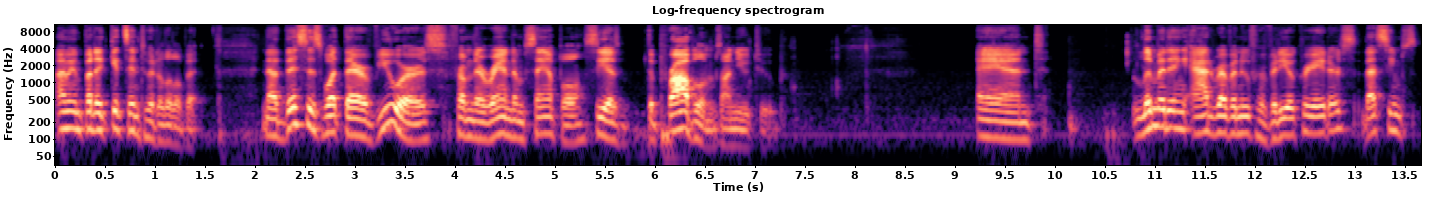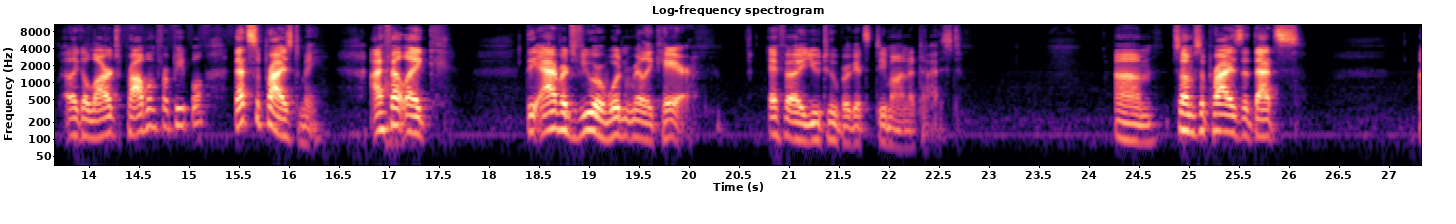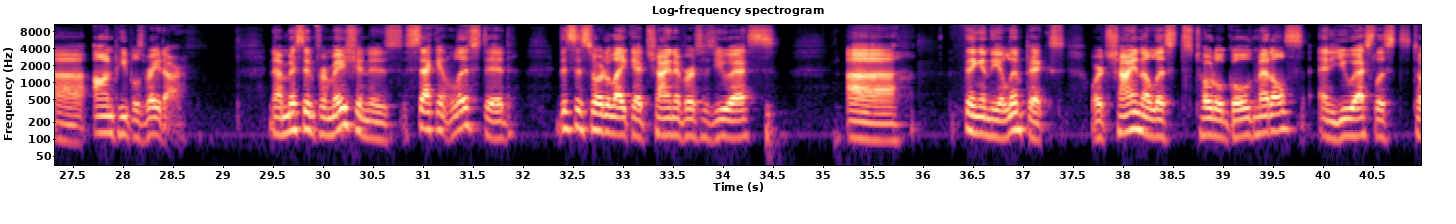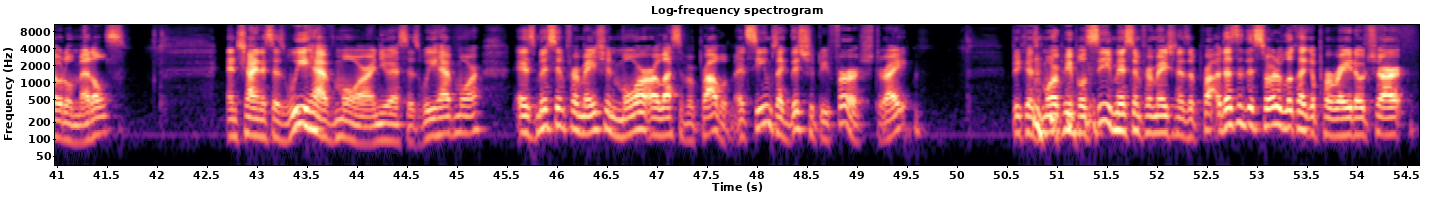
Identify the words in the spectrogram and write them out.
I mean, but it gets into it a little bit. Now, this is what their viewers from their random sample see as the problems on YouTube. And limiting ad revenue for video creators, that seems like a large problem for people. That surprised me. I felt like the average viewer wouldn't really care if a YouTuber gets demonetized. Um, so I'm surprised that that's uh, on people's radar. Now, misinformation is second listed. This is sort of like a China versus U.S. Uh, thing in the Olympics, where China lists total gold medals and U.S. lists total medals. And China says we have more, and U.S. says we have more. Is misinformation more or less of a problem? It seems like this should be first, right? Because more people see misinformation as a problem. Doesn't this sort of look like a Pareto chart?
